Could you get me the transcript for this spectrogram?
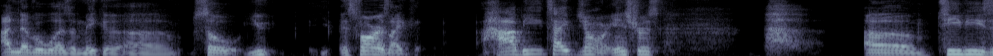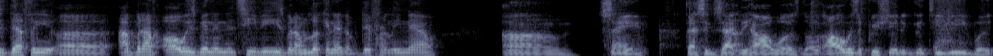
I never was a maker. Uh, so you, as far as like hobby type joint or interest, um, TVs are definitely. Uh, I, but I've always been into TVs, but I'm looking at them differently now. Um, Same. That's exactly how I was, though. I always appreciated good TV, but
